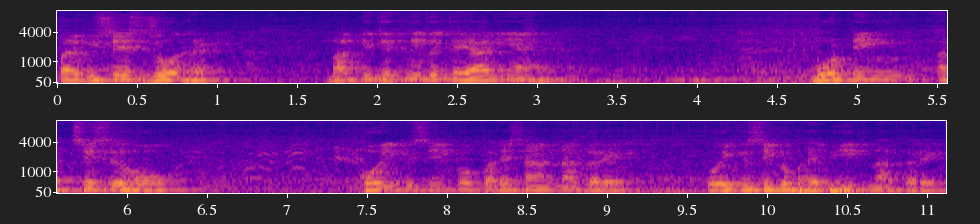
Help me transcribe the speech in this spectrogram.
पर विशेष ज़ोर है। बाकी जितनी भी तैयारियाँ हैं, वोटिंग अच्छे से हो, कोई किसी को परेशान ना करे, कोई किसी को भयभीत ना करे,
